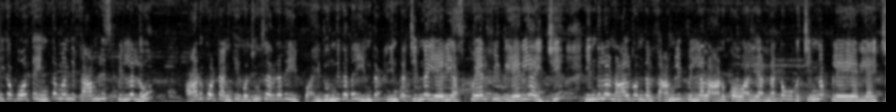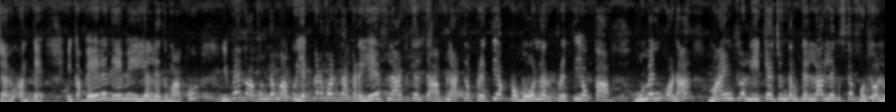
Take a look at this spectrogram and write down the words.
ఇకపోతే ఇంతమంది ఫ్యామిలీస్ పిల్లలు ఆడుకోవటానికి ఇక చూసారు కదా ఇది ఉంది కదా ఇంత ఇంత చిన్న ఏరియా స్క్వేర్ ఫీట్ ఏరియా ఇచ్చి ఇందులో నాలుగు వందల ఫ్యామిలీ పిల్లలు ఆడుకోవాలి అన్నట్టు ఒక చిన్న ప్లే ఏరియా ఇచ్చారు. అంతే. ఇంకా వేరేది ఏమీ ఇవ్వలేదు మాకు. ఇవే కాకుండా మాకు ఎక్కడ పడితే అక్కడ ఏ ఫ్లాట్కి వెళ్తే ఆ ఫ్లాట్లో ప్రతి ఒక్క ఓనర్ ప్రతి ఒక్క ఉమెన్ కూడా మా ఇంట్లో లీకేజ్ ఉందని తెల్లారు లెగిస్తే ఫోటోలు.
